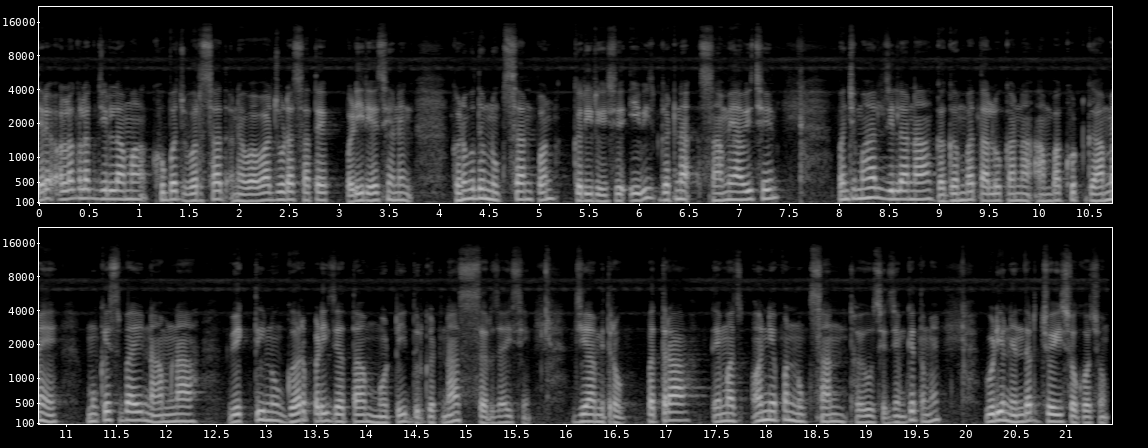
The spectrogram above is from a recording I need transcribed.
ત્યારે અલગ અલગ જિલ્લામાં ખૂબ જ વરસાદ અને વાવાઝોડા સાથે પડી રહે છે અને ઘણું બધું નુકસાન પણ કરી રહી છે. એવી ઘટના સામે આવી છે. પંચમહાલ જિલ્લાના ગગંબા તાલુકાના આંબાખુટ ગામે મુકેશભાઈ નામના વ્યક્તિનું ઘર પડી જતાં મોટી દુર્ઘટના સર્જાઈ છે. જ્યાં મિત્રો, પતરા તેમજ અન્ય પણ નુકસાન થયું છે, જેમ કે તમે વિડીયોની અંદર જોઈ શકો છો.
